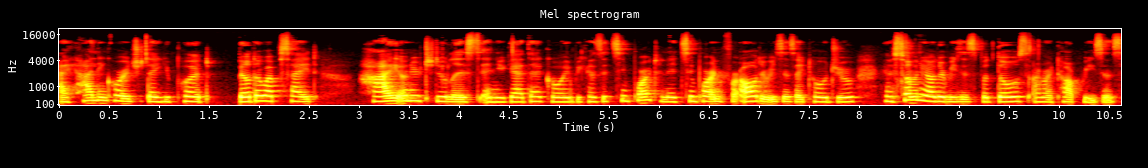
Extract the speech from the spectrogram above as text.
I highly encourage that you put build a website high on your to-do list and you get that going because it's important. It's important for all the reasons I told you and so many other reasons, but those are my top reasons.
